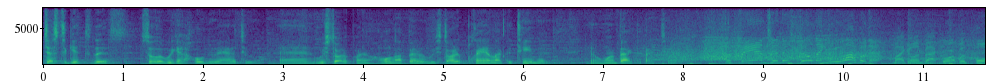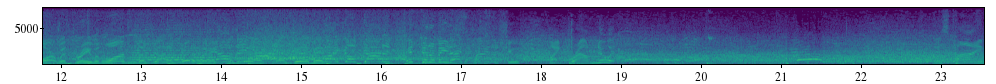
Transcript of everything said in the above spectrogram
just to get to this. So that we got a whole new attitude, and we started playing a whole lot better. We started playing like the team that you know, won back-to-back champions. The fans in this building loving it. Michael in backcourt with four, with three, with one. The shot is good. If it goes, he got it. That's good, baby. Michael got it. It's going to be that close to shoot. Mike Brown knew it. This time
